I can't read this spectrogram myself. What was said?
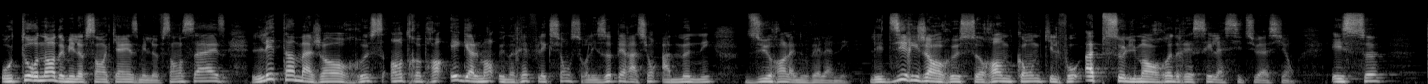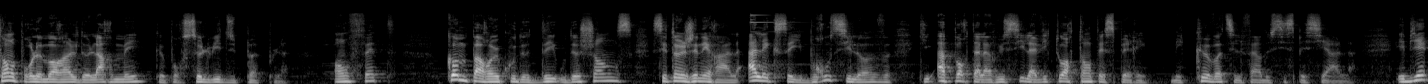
Au tournant de 1915-1916, l'état-major russe entreprend également une réflexion sur les opérations à mener durant la nouvelle année. Les dirigeants russes se rendent compte qu'il faut absolument redresser la situation, et ce, tant pour le moral de l'armée que pour celui du peuple. En fait, comme par un coup de dé ou de chance, c'est un général, Alexei Broussilov, qui apporte à la Russie la victoire tant espérée. Mais que va-t-il faire de si spécial? Eh bien,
